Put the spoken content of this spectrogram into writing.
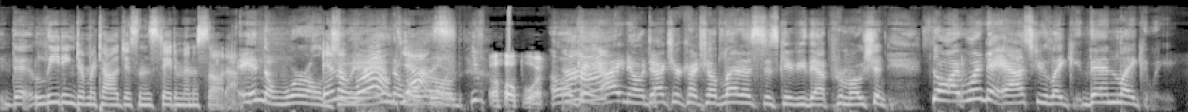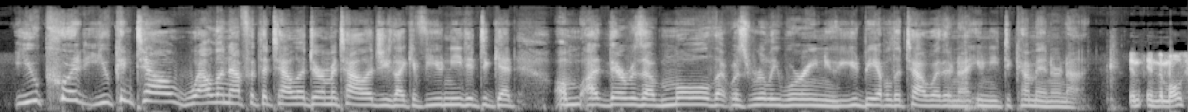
the leading dermatologist in the state of Minnesota. in the world, In the world, in the yes. world. You've- Oh boy. Okay, Uh-huh. I know, Dr. Crutchfield. Let us just give you that promotion. So I wanted to ask you, like, then, like, you could you can tell well enough with the teledermatology, like, if you needed to get um, uh, there was a mole that was really worrying you, you'd be able to tell whether or not you need to come in or not. In, in the most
